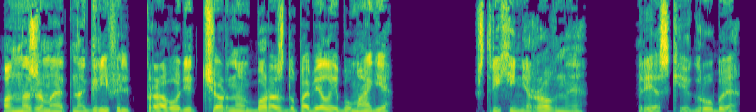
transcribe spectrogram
Он нажимает на грифель, проводит черную борозду по белой бумаге, штрихи неровные, резкие, грубые.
